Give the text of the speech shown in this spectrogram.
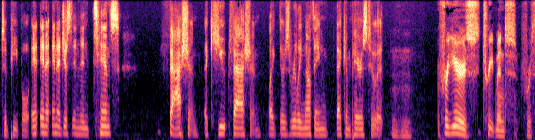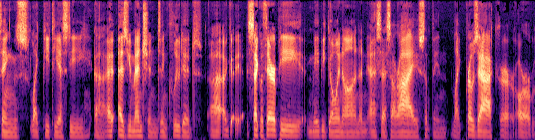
to people in, in, a, in a just an intense fashion, acute fashion. Like there's really nothing that compares to it. Mm-hmm. For years, treatment for things like PTSD, uh, as you mentioned, included uh, psychotherapy, maybe going on an SSRI, something like Prozac, or, or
